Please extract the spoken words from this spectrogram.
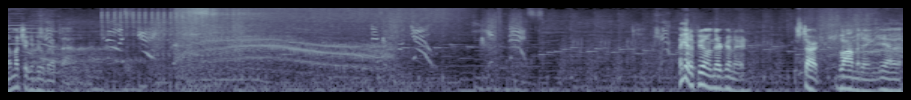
Not much I can do about that. I got a feeling they're gonna start vomiting, yeah.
